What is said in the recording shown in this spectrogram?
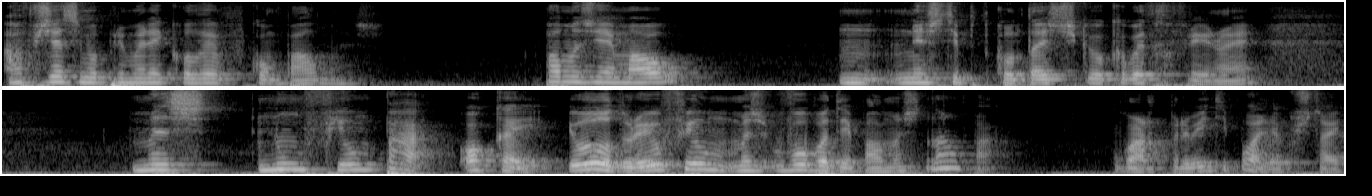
A 21 é que eu levo com palmas. Palmas já é mau neste tipo de contextos que eu acabei de referir, não é? Mas num filme, pá, ok, eu adorei o filme, mas vou bater palmas? Não, pá guardo para mim, tipo, olha, gostei.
